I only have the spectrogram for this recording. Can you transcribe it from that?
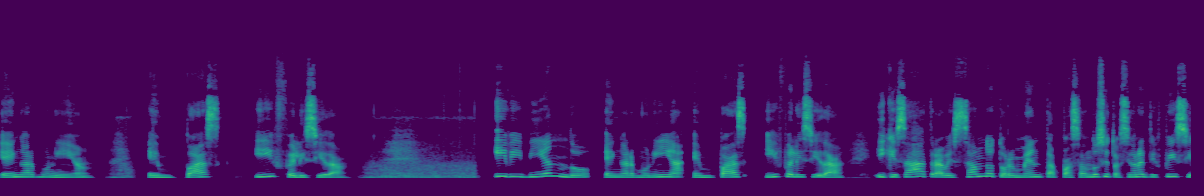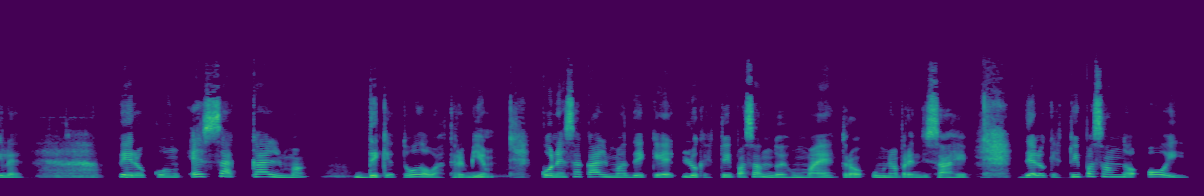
en armonía, en paz y felicidad. Y viviendo en armonía, en paz y felicidad, y quizás atravesando tormenta, pasando situaciones difíciles, pero con esa calma de que todo va a estar bien, con esa calma de que lo que estoy pasando es un maestro, un aprendizaje, de lo que estoy pasando hoy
